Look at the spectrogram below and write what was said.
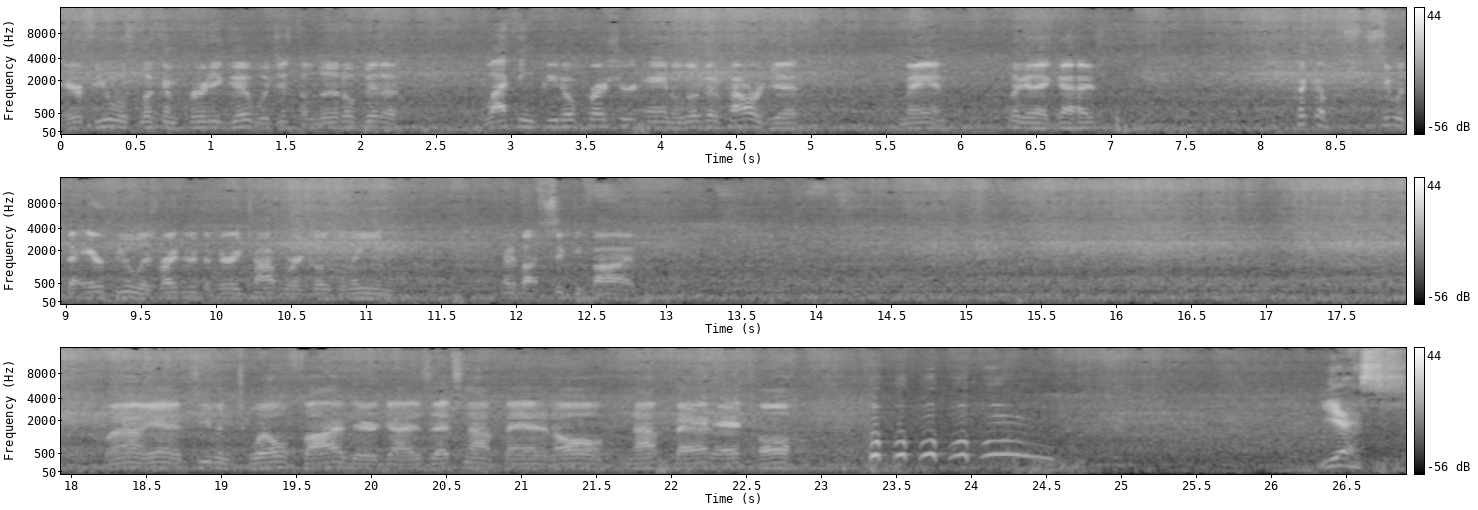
Air fuel's looking pretty good with just a little bit of lacking pitot pressure and a little bit of power jet. Man, look at that, guys. Pick up, see what the air fuel is right there at the very top where it goes lean, right about 65. Wow, yeah, it's even 12.5 there, guys. That's not bad at all. Not bad at all. yes!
